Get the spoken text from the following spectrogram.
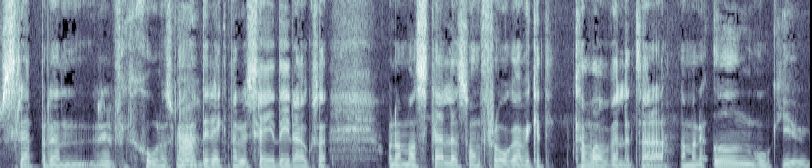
släpper den reflektionen som jag gör direkt när du säger det där också. Och när man ställer en sån fråga, vilket kan vara väldigt så här, när man är ung och ju,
